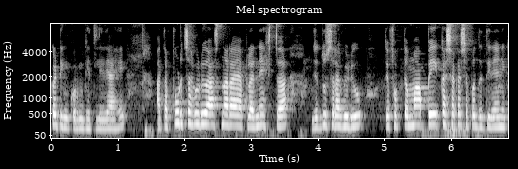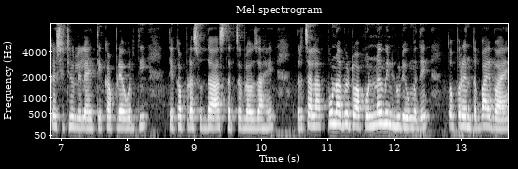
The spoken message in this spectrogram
कटिंग करून घेतलेली आहे. आता पुढचा व्हिडिओ असणार आहे आपला नेक्स्टचा म्हणजे दुसरा व्हिडिओ ते फक्त मापे कशा कशा पद्धतीने आणि कशी ठेवलेले आहे ते कपड्यावरती. ते कपडासुद्धा अस्तरचं ब्लाऊज आहे. तर चला पुन्हा भेटू आपण नवीन व्हिडिओमध्ये तोपर्यंत बाय बाय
